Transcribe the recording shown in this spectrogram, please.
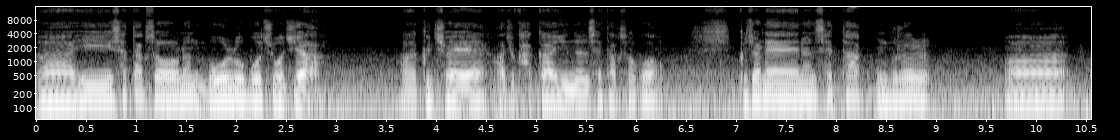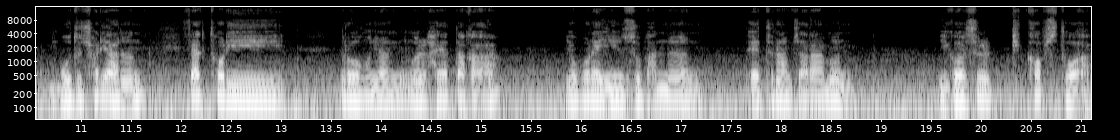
아, 이 세탁소는 몰루보 조지아 아, 근처에 아주 가까이 있는 세탁소고 그 전에는 세탁물을 어, 모두 처리하는 팩토리로 운영을 하였다가 요번에 인수받는 베트남 사람은 이것을 픽업 스토어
